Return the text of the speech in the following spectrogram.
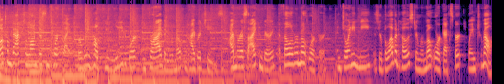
Welcome back to Long Distance Work Life, where we help you lead, work, and thrive in remote and hybrid teams. I'm Marisa Eikenberry, a fellow remote worker, and joining me is your beloved host and remote work expert, Wayne Turmel.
